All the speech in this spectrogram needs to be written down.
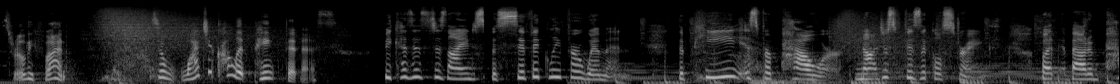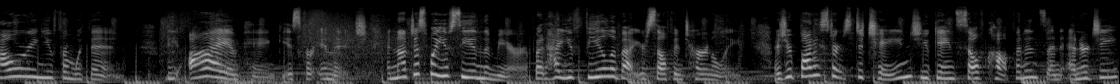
it's really fun. So why'd you call it Pink Fitness? Because it's designed specifically for women. The P is for power, not just physical strength, but about empowering you from within. The I in pink is for image, and not just what you see in the mirror, but how you feel about yourself internally. As your body starts to change, you gain self-confidence and energy,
